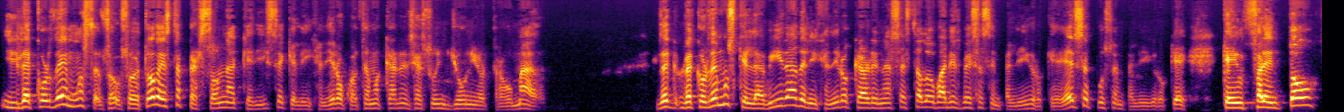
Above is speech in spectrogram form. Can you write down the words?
Y recordemos, sobre todo esta persona que dice que el ingeniero Cuauhtémoc Cárdenas es un junior traumado. Recordemos que la vida del ingeniero Cárdenas ha estado varias veces en peligro, que él se puso en peligro, que, que enfrentó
